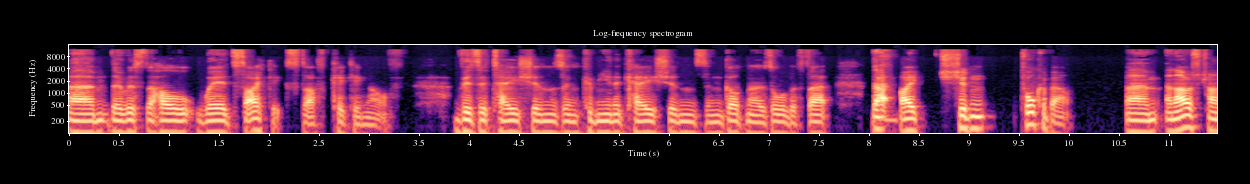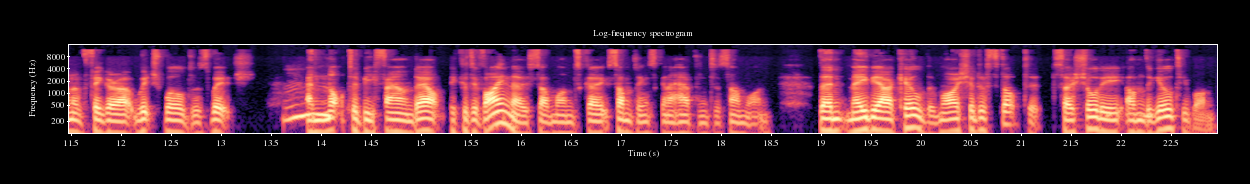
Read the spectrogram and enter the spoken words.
um, there was the whole weird psychic stuff kicking off, visitations and communications and God knows all of that that I shouldn't talk about. Um, and I was trying to figure out which world was which and mm, not to be found out because if I know someone's going something's going to happen to someone, then maybe I killed them or I should have stopped it. So surely I'm the guilty one.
